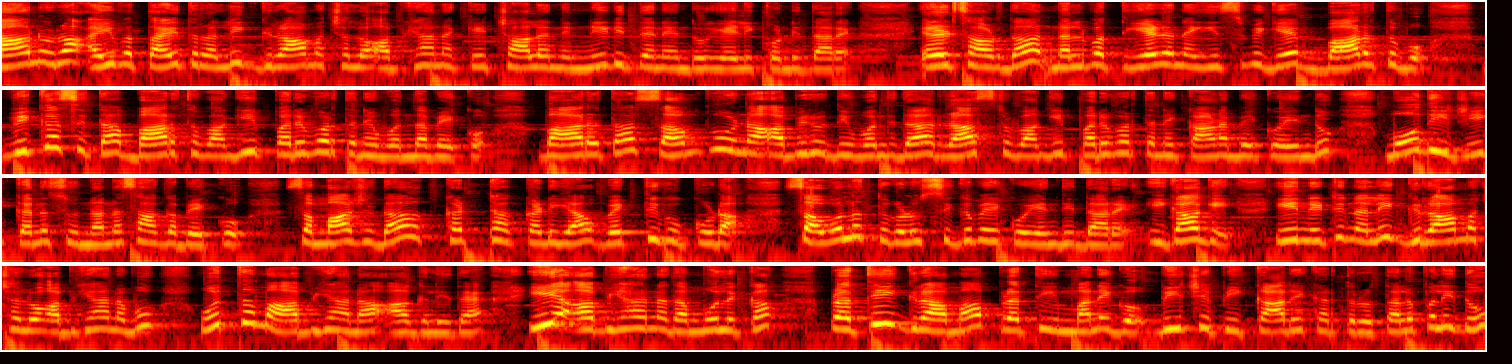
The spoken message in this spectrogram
ನಾನೂರ ಐವತ್ತೈದರಲ್ಲಿ ಗ್ರಾಮ ಚಲೋ ಅಭಿಯಾನಕ್ಕೆ ಚಾಲನೆ ನೀಡಿದ್ದೇನೆ ಎಂದು ಹೇಳಿಕೊಂಡಿದ್ದಾರೆ. ಎರಡ್ ಸಾವಿರದ ನಲವತ್ತೇಳನೇ ಇಸ್ವಿಗೆ ಭಾರತವು ವಿಕಸಿತ ಭಾರತವಾಗಿ ಪರಿವರ್ತನೆ ಹೊಂದಬೇಕು. ಭಾರತ ಸಂಪೂರ್ಣ ಅಭಿವೃದ್ಧಿ ಹೊಂದಿದ ರಾಷ್ಟ್ರವಾಗಿ ಪರಿವರ್ತನೆ ಕಾಣಬೇಕು ಎಂದು ಮೋದಿಜಿ ಕನಸು ನನಸಾಗಬೇಕು. ಸಮಾಜದ ಕಟ್ಟ ಕಡೆಯ ವ್ಯಕ್ತಿಗೂ ಕೂಡ ಸವಲತ್ತುಗಳು ಸಿಗಬೇಕು ಎಂದಿದ್ದಾರೆ. ಹೀಗಾಗಿ ಈ ನಿಟ್ಟಿನಲ್ಲಿ ಗ್ರಾಮ ಚಲೋ ಅಭಿಯಾನವು ಉತ್ತಮ ಅಭಿಯಾನ ಆಗಲಿದೆ. ಈ ಅಭಿಯಾನದ ಮೂಲಕ ಪ್ರತಿ ಗ್ರಾಮ, ಪ್ರತಿ ಮನೆಗೂ ಬಿಜೆಪಿ ಕಾರ್ಯಕರ್ತರು ತಲುಪಲಿದ್ದು,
